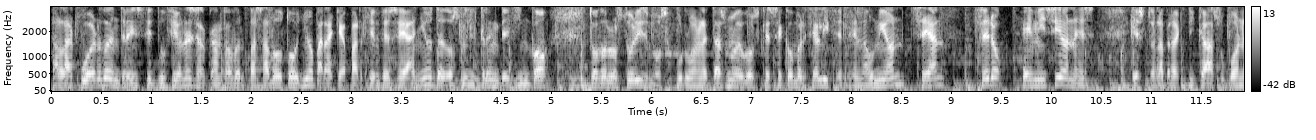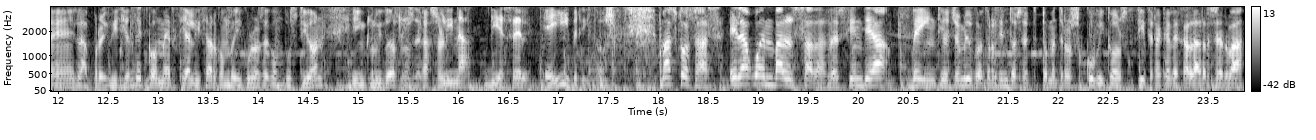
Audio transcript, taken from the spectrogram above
al acuerdo entre instituciones alcanzado el pasado otoño para que a partir de ese año, de 2035, todos los turismos y furgonetas nuevos que se comercialicen en la Unión sean cero emisiones. Esto en la práctica supone la prohibición de comercializar con vehículos de combustión, incluidos los de gasolina, diésel e híbridos. Más cosas. El agua embalsada desciende a 28.400 hectómetros cúbicos, cifra que deja la Reserva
